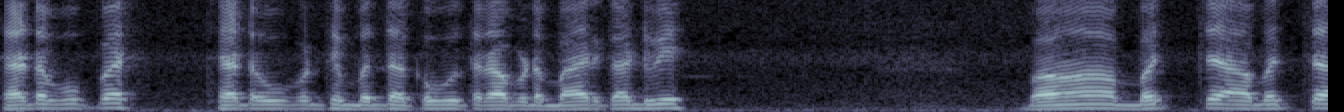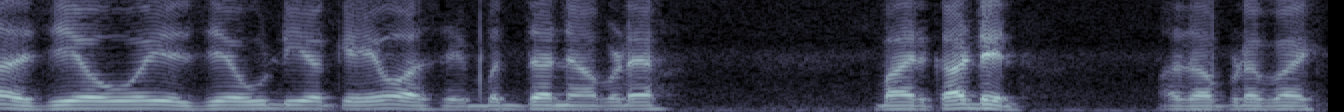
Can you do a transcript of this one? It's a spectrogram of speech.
સેટઅપ ઉપર. સેટઅપ ઉપરથી બધા કબૂતર આપણે બહાર કાઢવી. બચ્ચા બચ્ચા જે હોય, જે ઉડી શકે એવા છે બધાને આપણે બહાર કાઢીને આજે આપણે ભાઈ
